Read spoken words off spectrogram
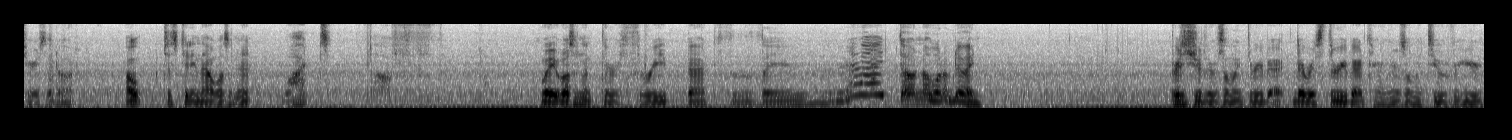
Seriously, dog. Oh, just kidding. That wasn't it. What? Wait, wasn't it there three back there? I don't know what I'm doing. Pretty sure there was only three back. There was three back there, and there's only two over here.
